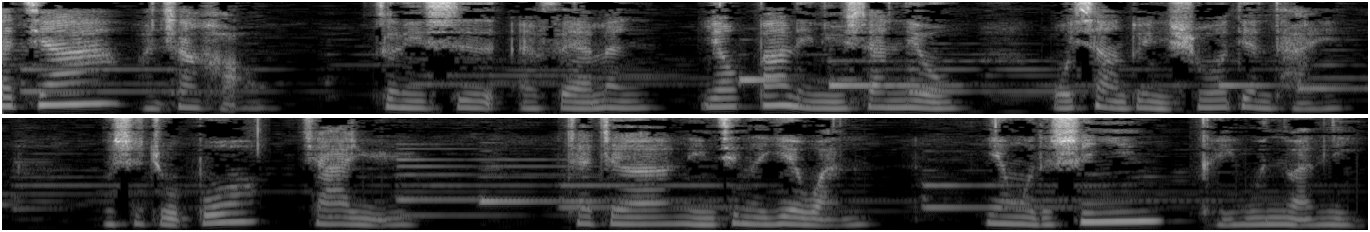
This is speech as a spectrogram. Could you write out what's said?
大家晚上好，这里是 FM 幺八零零三六，我想对你说电台，我是主播佳宇，在这宁静的夜晚，愿我的声音可以温暖你。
